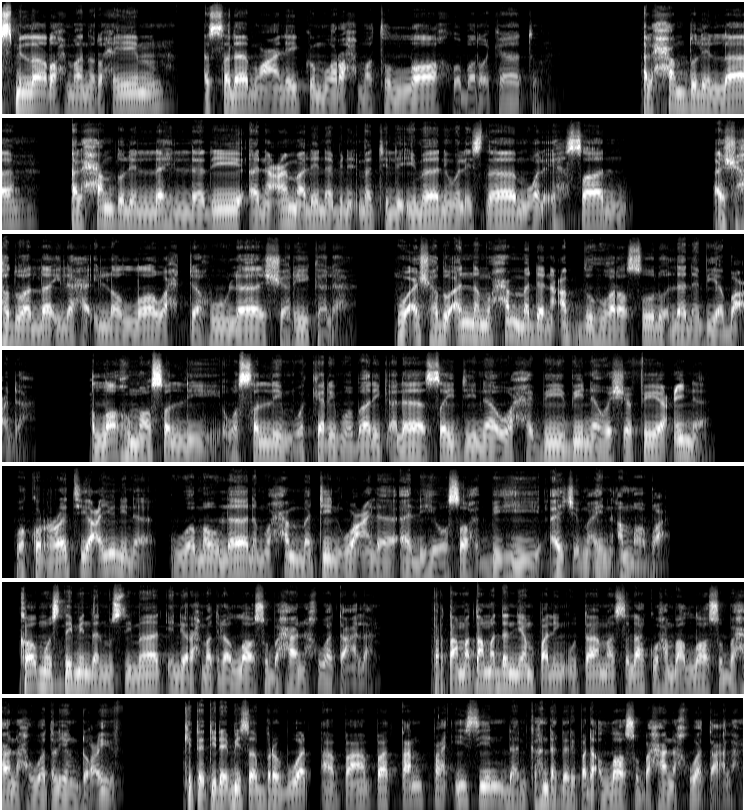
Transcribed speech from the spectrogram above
بسم الله الرحمن الرحيم. السلام عليكم ورحمة الله وبركاته. الحمد لله الحمد لله الذي أنعم علينا بنعمة الإيمان والإسلام والإحسان. أشهد أن لا إله إلا الله وحده لا شريك له وأشهد أن محمدا عبده ورسوله لا نبي بعده. اللهم صل وسلم وكرم وبارك على سيدنا وحبيبنا وشفيعنا maulana Muhammadin wa ala alihi wa sahbihi ajma'in amma ba'd. Kaum muslimin dan muslimat yang dirahmati Allah Subhanahu wa taala. Pertama-tama dan yang paling utama selaku hamba Allah Subhanahu wa taala yang dhaif. Kita tidak bisa berbuat apa-apa tanpa izin dan kehendak daripada Allah Subhanahu wa taala.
